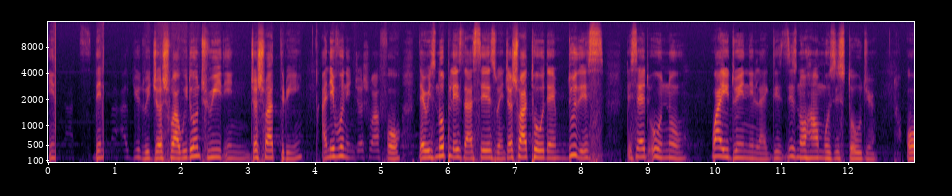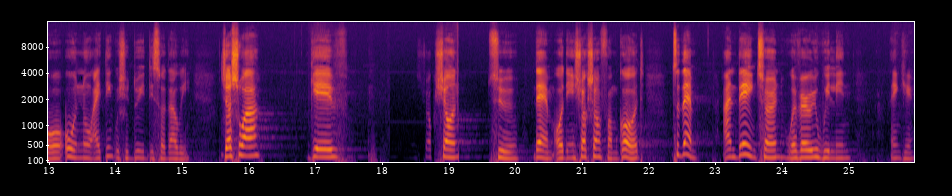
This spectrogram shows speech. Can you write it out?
In that they never argued with Joshua. We don't read in Joshua 3 and even in Joshua 4, there is no place that says when Joshua told them, do this, they said, oh no, why are you doing it like this? This is not how Moses told you. Or, oh no, I think we should do it this other way. Joshua gave instruction to them, or the instruction from God to them. And they, in turn, were very willing. Thank you.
